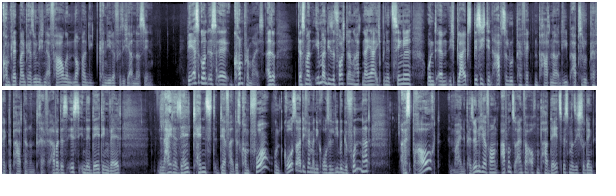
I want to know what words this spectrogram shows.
komplett meinen persönlichen Erfahrungen. Nochmal, die kann jeder für sich anders sehen. Der erste Grund ist äh, Compromise. Also, dass man immer diese Vorstellung hat, naja, ich bin jetzt Single und ähm, ich bleib's, bis ich den absolut perfekten Partner, die absolut perfekte Partnerin treffe. Aber das ist in der Dating-Welt leider seltenst der Fall. Das kommt vor und großartig, wenn man die große Liebe gefunden hat. Aber es braucht, meine persönliche Erfahrung, ab und zu einfach auch ein paar Dates, bis man sich so denkt,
